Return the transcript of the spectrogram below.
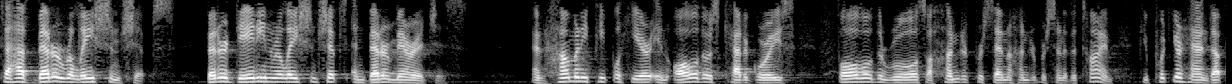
to have better relationships, better dating relationships, and better marriages. And how many people here in all of those categories follow the rules 100%, 100% of the time? If you put your hand up,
